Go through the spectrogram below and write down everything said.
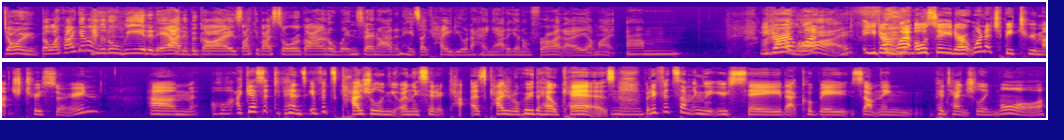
don't. But like, I get a little weirded out if a guy's like, if I saw a guy on a Wednesday night and he's like, "Hey, do you want to hang out again on Friday?" I'm like, um. I you a don't want you don't want also you don't want it to be too much too soon um or i guess it depends if it's casual and you only see it ca- as casual who the hell cares Mm. but if it's something that you see that could be something potentially more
